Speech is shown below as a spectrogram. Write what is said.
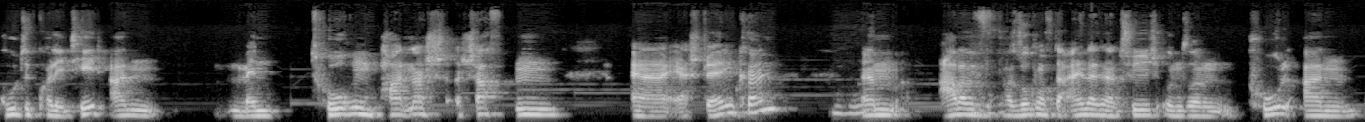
gute Qualität an Mentorenpartnerschaften äh, erstellen können. Mhm. Ähm, aber wir versuchen auf der einen Seite natürlich unseren Pool an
